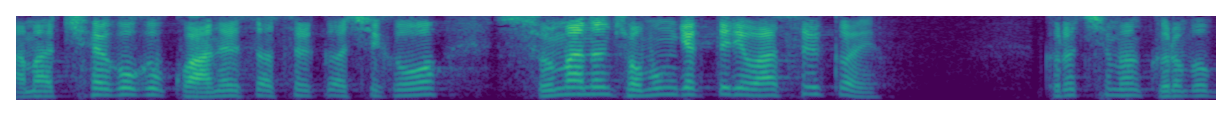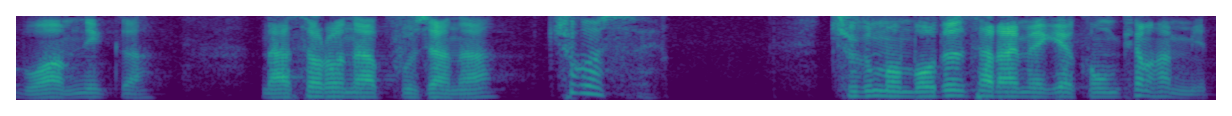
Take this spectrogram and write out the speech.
아마 최고급 관을 썼을 것이고 수많은 조문객들이 왔을 거예요. 그렇지만 그러면 뭐합니까? 나사로나 부자나 죽었어요. 죽으면 모든 사람에게 공평합니다.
